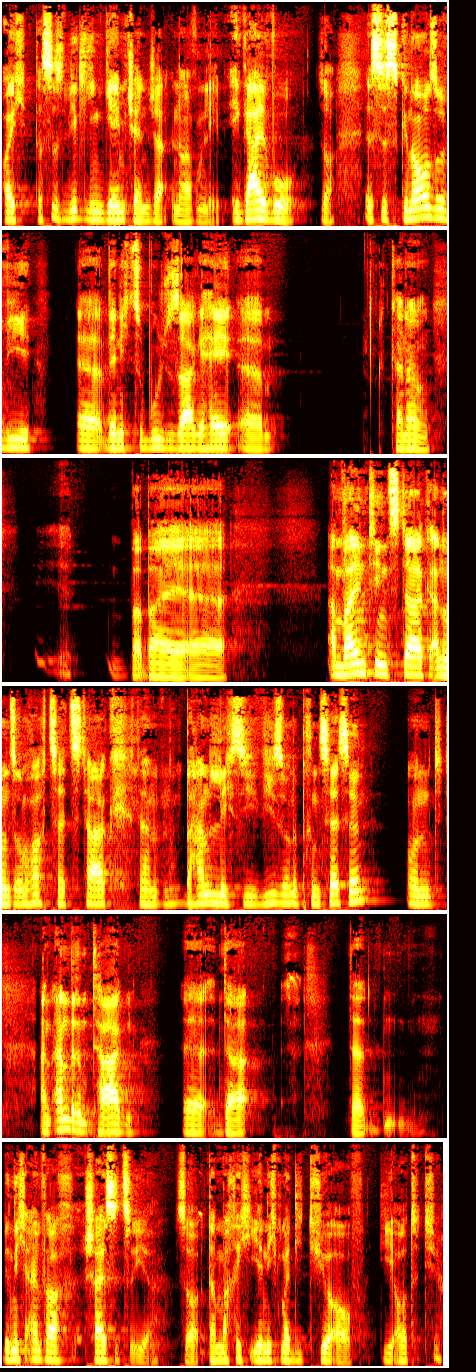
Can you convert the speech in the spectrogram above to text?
euch, das ist wirklich ein Gamechanger in eurem Leben. Egal wo. So. Es ist genauso wie, äh, wenn ich zu Buju sage, hey, ähm, keine Ahnung, bei, bei äh, am Valentinstag, an unserem Hochzeitstag, dann behandle ich sie wie so eine Prinzessin und an anderen Tagen, äh, da, da bin ich einfach scheiße zu ihr. So, da mache ich ihr nicht mal die Tür auf, die Autotür.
